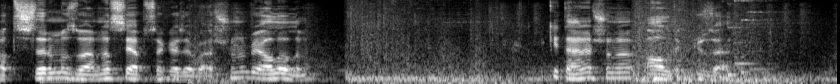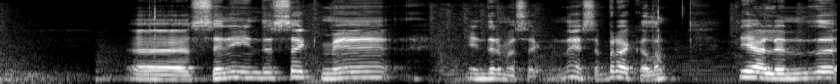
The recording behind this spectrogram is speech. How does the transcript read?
atışlarımız var. Nasıl yapsak acaba? Şunu bir alalım. İki tane şunu aldık. Güzel. Ee, seni indirsek mi? İndirmesek mi? Neyse bırakalım. Diğerlerini de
